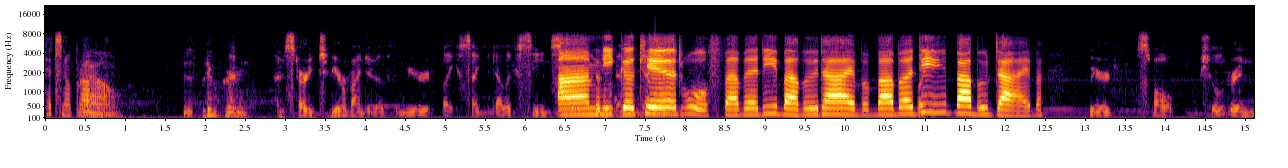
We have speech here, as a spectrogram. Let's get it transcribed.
it's no problem. Wow. Is? I'm starting to be reminded of the weird, like, psychedelic scenes. I'm Nekokitwolf. Baba dee babu die ba baba dee babu die ba. Weird, small children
